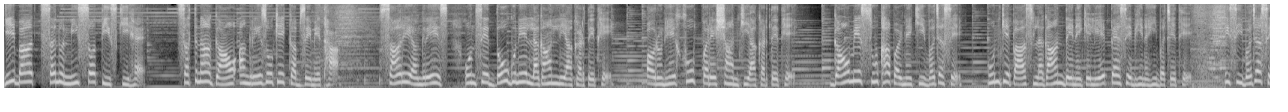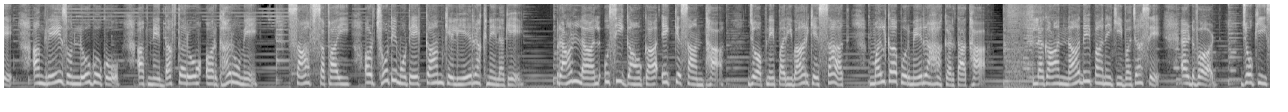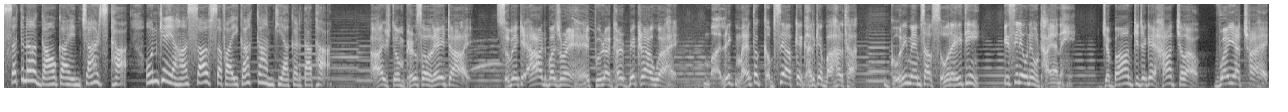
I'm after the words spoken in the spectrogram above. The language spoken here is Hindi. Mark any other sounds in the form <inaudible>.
ये बात सन 1930 की है। सतना गाँव अंग्रेज़ों के कब्जे में था। सारे अंग्रेज़ उनसे दो गुने लगान लिया करते थे और उन्हें खूब परेशान किया करते थे। गाँव में सूखा पड़ने की वजह से उनके पास लगान देने के लिए पैसे भी नहीं बचे थे। इसी वजह से अंग्रेज़ उन लोगों को अपने दफ्तरों और घरों में साफ़ सफ़ाई और छोटे मोटे काम के लिए रखने लगे। प्राणलाल उसी गाँव का एक किसान था, जो अपने परिवार के साथ मलकापुर में रहा करता था। लगान न दे पाने की वजह से एडवर्ड, जो कि सतना गाँव का इंचार्ज था, उनके यहाँ साफ़ सफ़ाई का काम किया करता था। आज तुम फिर से लेट आए। सुबह के आठ बज रहे हैं, पूरा घर बिखरा हुआ है। मालिक, मैं तो कब से आपके घर के बाहर था? गोरी मैम साहब सो रही थी, इसीलिए उन्हें उठाया नहीं। जबान की जगह हाथ चलाओ वही अच्छा है।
